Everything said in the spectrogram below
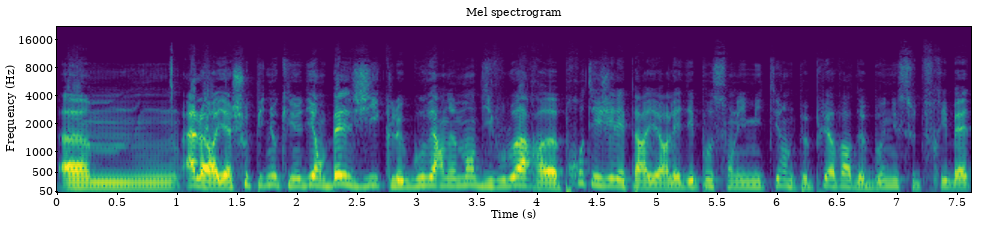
Alors il y a Choupinou qui nous dit en Belgique le gouvernement dit vouloir protéger les parieurs. Les dépôts sont limités on ne peut plus avoir de bonus ou de free bet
